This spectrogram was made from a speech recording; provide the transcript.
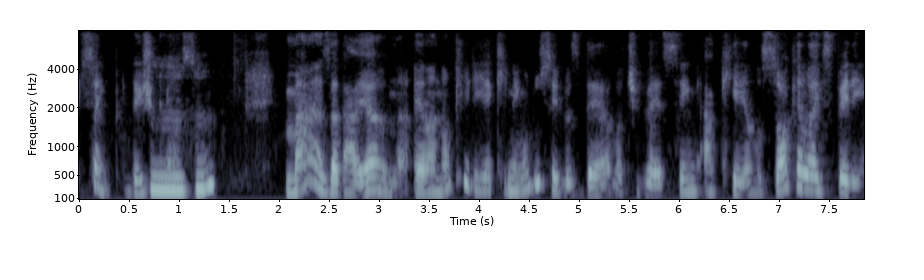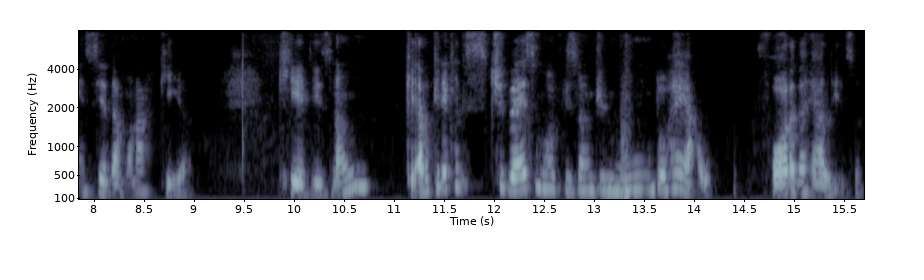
sempre, desde criança. Uhum. Mas a Diana, ela não queria que nenhum dos filhos dela tivessem aquilo, só aquela experiência da monarquia. Que eles não que ela queria que eles tivessem uma visão de mundo real, fora da realeza.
